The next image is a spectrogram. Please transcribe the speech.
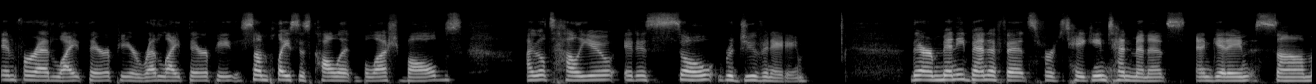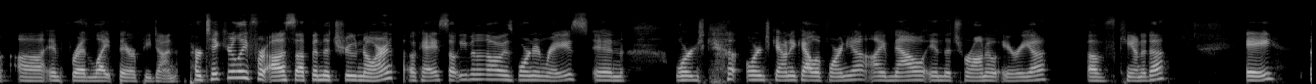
infrared light therapy or red light therapy. Some places call it blush bulbs. I will tell you, it is so rejuvenating. There are many benefits for taking 10 minutes and getting some uh, infrared light therapy done, particularly for us up in the true north. Okay. So even though I was born and raised in Orange, Orange County, California, I'm now in the Toronto area of Canada. A.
